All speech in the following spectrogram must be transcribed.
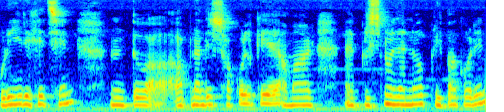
করেই রেখেছেন। তো আপনাদের সকলকে আমার কৃষ্ণ যেন কৃপা করেন।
